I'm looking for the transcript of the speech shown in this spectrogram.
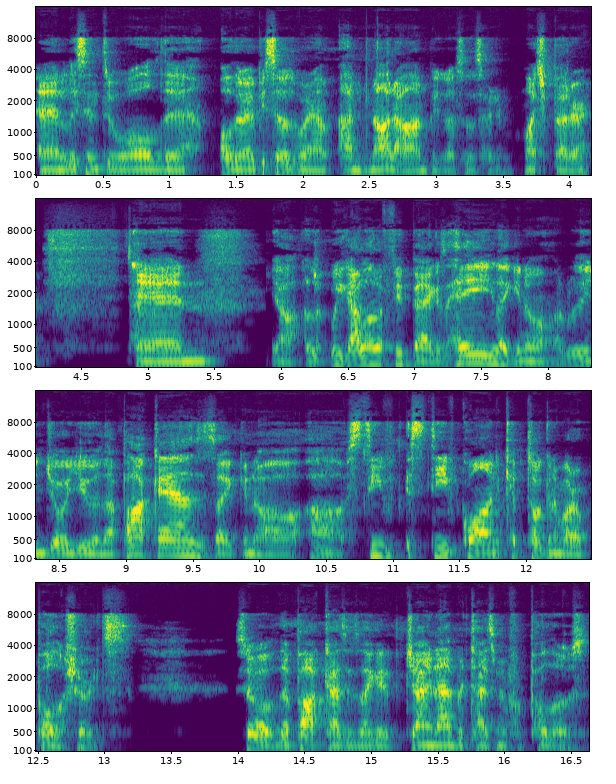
And listen to all the other episodes where I'm, I'm not on because those are much better. And yeah, we got a lot of feedback. It's hey, like you know, I really enjoy you in that podcast. It's like you know, uh, Steve Steve Kwan kept talking about our polo shirts. So the podcast is like a giant advertisement for polos.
